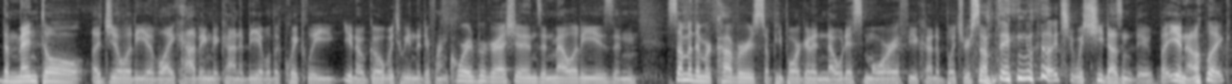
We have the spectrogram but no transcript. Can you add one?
the mental agility of like having to kind of be able to quickly, you know, go between the different chord progressions and melodies. And some of them are covers, so people are going to notice more if you kind of butcher something, which, which she doesn't do. But, you know, like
